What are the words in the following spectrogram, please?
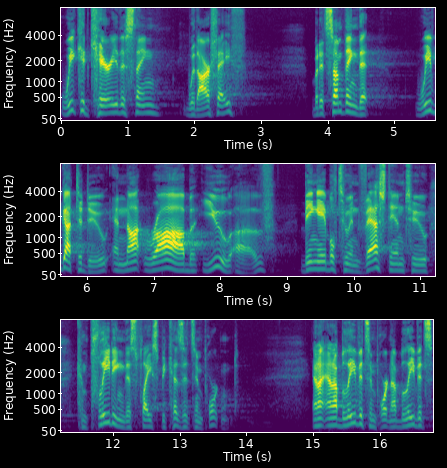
we could carry this thing with our faith, but it's something that we've got to do and not rob you of being able to invest into completing this place because it's important. And I, and I believe it's important. I believe it's,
